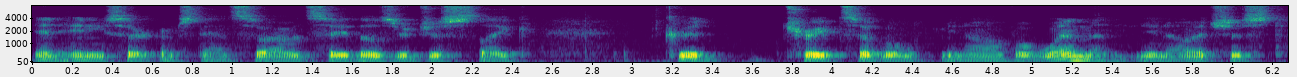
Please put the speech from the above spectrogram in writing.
in any circumstance. So i would say those are just like good traits of a you know of a woman you know? It's just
